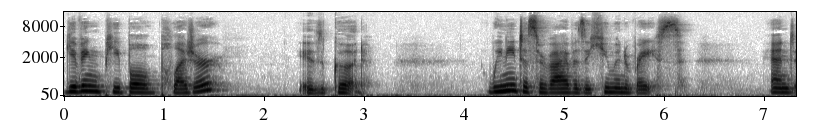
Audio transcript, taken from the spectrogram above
Giving people pleasure is good. We need to survive as a human race. And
